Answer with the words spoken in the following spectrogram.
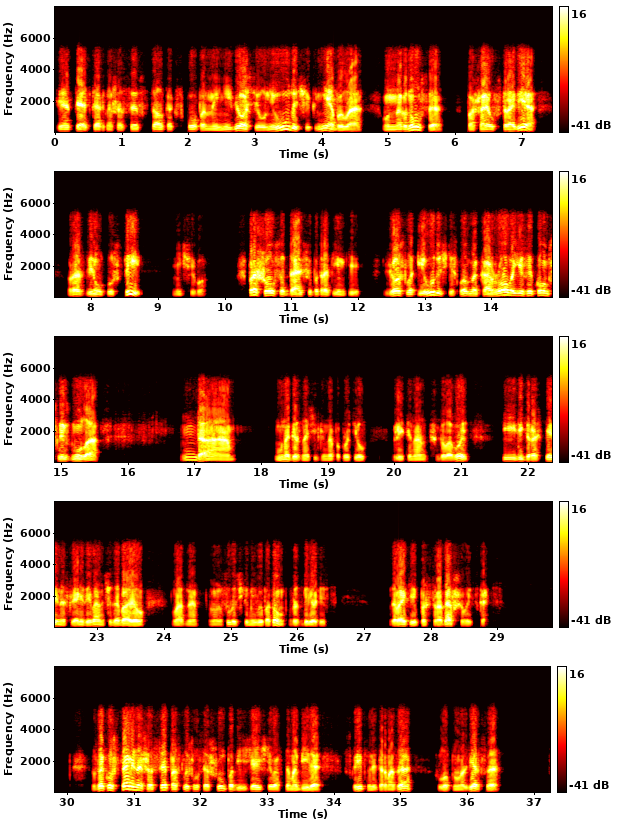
И опять, как на шоссе, встал как вкопанный. Ни весел, ни удочек не было. Он нагнулся, пошарил в траве, раздвинул кусты. Ничего. Прошелся дальше по тропинке. Весла и удочки словно корова языком слезнула. «Да», — многозначительно покрутил лейтенант головой, — и, видя растерянность, Леонида Ивановича добавил, «Ладно, с удочками вы потом разберетесь. Давайте пострадавшего искать». За кустами на шоссе послышался шум подъезжающего автомобиля. Скрипнули тормоза, хлопнула дверца.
